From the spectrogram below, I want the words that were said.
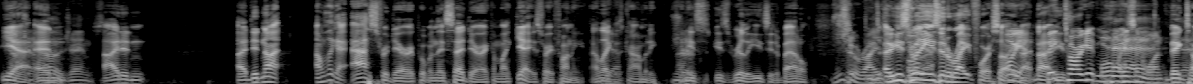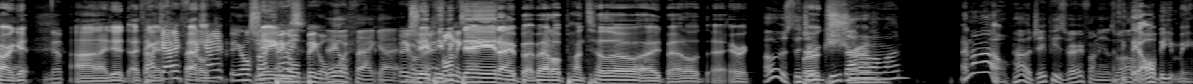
Yeah, gotcha. and Oh, James. I didn't. I did not. I don't think I asked for Derek, but when they said Derek, I'm like, yeah, he's very funny. I like Yeah. his comedy. And He's he's really easy to battle. He's a rising Uh, he's really yeah. easy to write for. Sorry. Oh yeah, not- not big he's- target, more ways than one. Big Yeah. target. Yep. Uh, and I did. I think Fat I guy? Fat guy? Big old fat guy? Big old big old Big old fat guy. Big old JP Funny guy. McDade. I b- battled Pontillo. I battled uh, Eric. Oh, is the JP battle Bergstrom. online? I don't know. Oh, JP is very funny as I well. think they all beat me.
